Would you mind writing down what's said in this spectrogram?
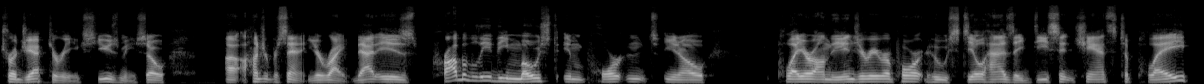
trajectory. Excuse me. So, uh, 100%, you're right. That is probably the most important, you know, player on the injury report who still has a decent chance to play.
